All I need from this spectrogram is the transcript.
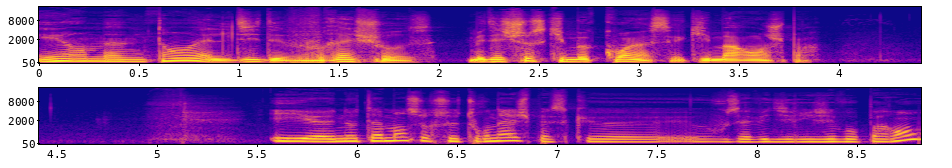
Et en même temps, elle dit des vraies choses, mais des choses qui me coincent et qui m'arrangent pas. Et euh, notamment sur ce tournage, parce que vous avez dirigé vos parents.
